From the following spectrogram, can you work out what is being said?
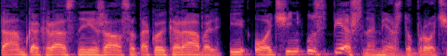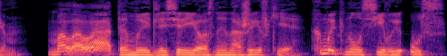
там как раз наряжался такой корабль, и очень успешно, между прочим. «Маловато мы для серьезной наживки», — хмыкнул сивый ус.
